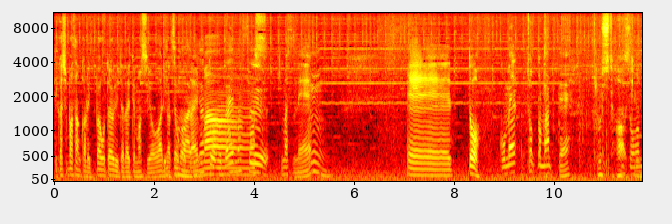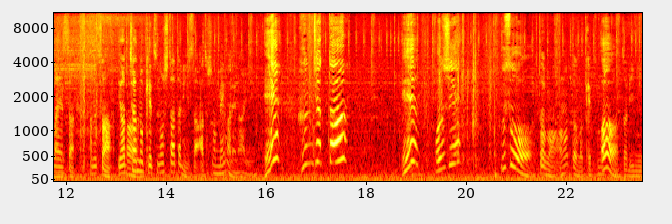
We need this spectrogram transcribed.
でかしばさんからいっぱいお便りいただいてますよ。ありがとうございありがとうございまます。いきますうね、ん。えー、っとごめん。ちょっと待ってどうした？その前にさあのさやっちゃんのケツの下あたりにさ私の眼鏡ない？え？踏んじゃった？え？私？嘘。多分あなたのケツの下あたりに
